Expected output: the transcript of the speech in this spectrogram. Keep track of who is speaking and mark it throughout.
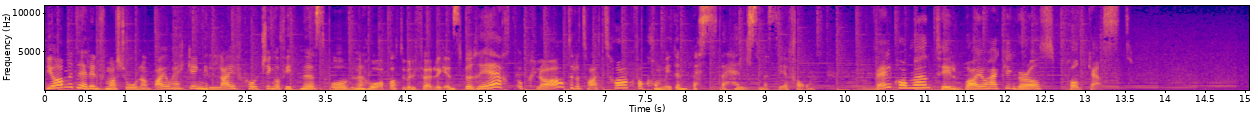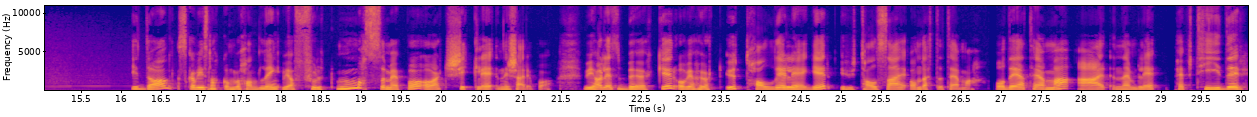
Speaker 1: Ja, vi deler informasjon om biohacking, life coaching og fitness, og vi håper at du vil føle deg inspirert og klar til å ta et tak for å komme i den beste helsemessige form.
Speaker 2: Velkommen til Biohacking Girls podcast. I dag skal vi snakke om behandling vi har fulgt masse med på og vært skikkelig nysgjerrig på. Vi har lest bøker, og vi har hørt utallige leger uttale seg om dette temaet. Og det temaet er nemlig peptider.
